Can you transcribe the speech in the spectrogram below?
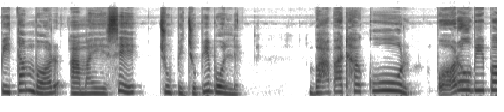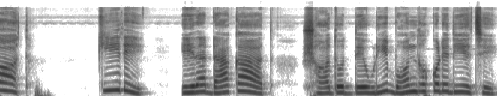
পীতাম্বর আমায় এসে চুপি চুপি বললে, বাবা ঠাকুর, বড় বিপদ। কি রে? এরা ডাকাত। সদর দেউড়ি বন্ধ করে দিয়েছে।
